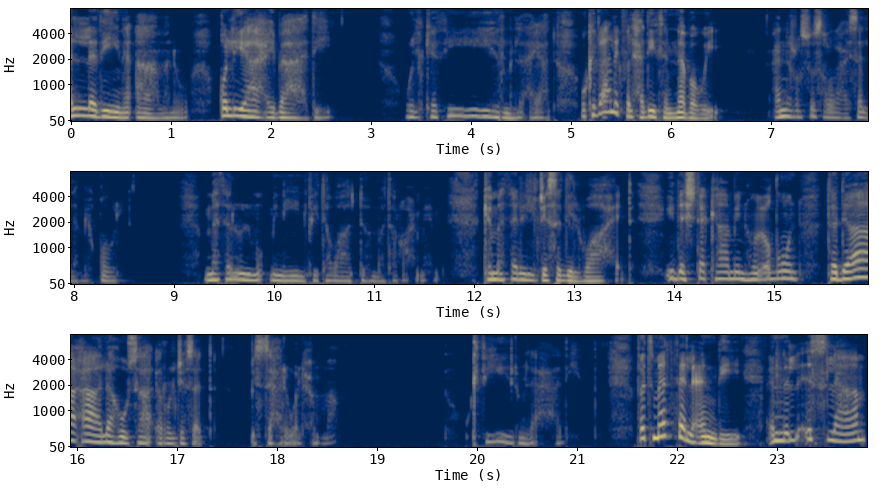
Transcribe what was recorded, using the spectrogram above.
الذين آمنوا. قل يا عبادي والكثير من الآيات. وكذلك في الحديث النبوي عن الرسول صلى الله عليه وسلم يقول مثل المؤمنين في توادهم وتراحمهم كمثل الجسد الواحد. إذا اشتكى منه عضو تداعى له سائر الجسد بالسهر والحمى. وكثير من الأحاديث فتمثل عندي أن الإسلام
